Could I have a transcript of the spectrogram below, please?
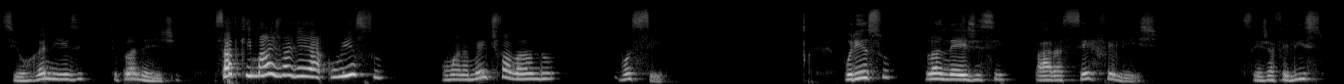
Se organize, se planeje. Sabe quem mais vai ganhar com isso? Humanamente falando, você. Por isso, planeje-se para ser feliz. Seja feliz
